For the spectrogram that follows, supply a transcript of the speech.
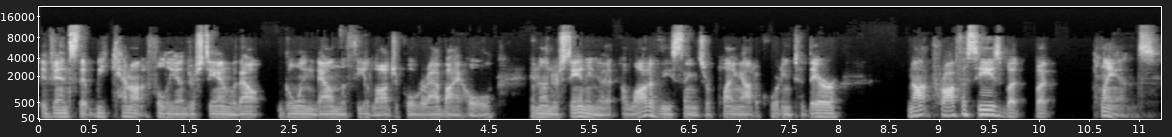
events that we cannot fully understand without going down the theological rabbi hole and understanding that a lot of these things are playing out according to their not prophecies, but but plans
